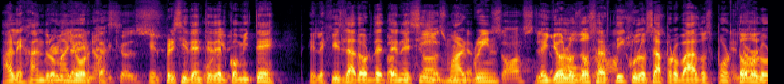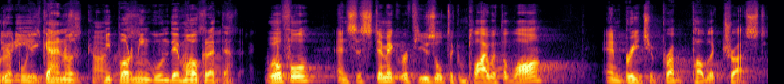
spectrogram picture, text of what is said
Alejandro Mayorkas. El presidente del comité, el legislador de Tennessee, Mark Green, leyó los dos artículos aprobados por todos los republicanos y por ningún demócrata willful and systemic refusal to comply with the law, and breach of public trust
